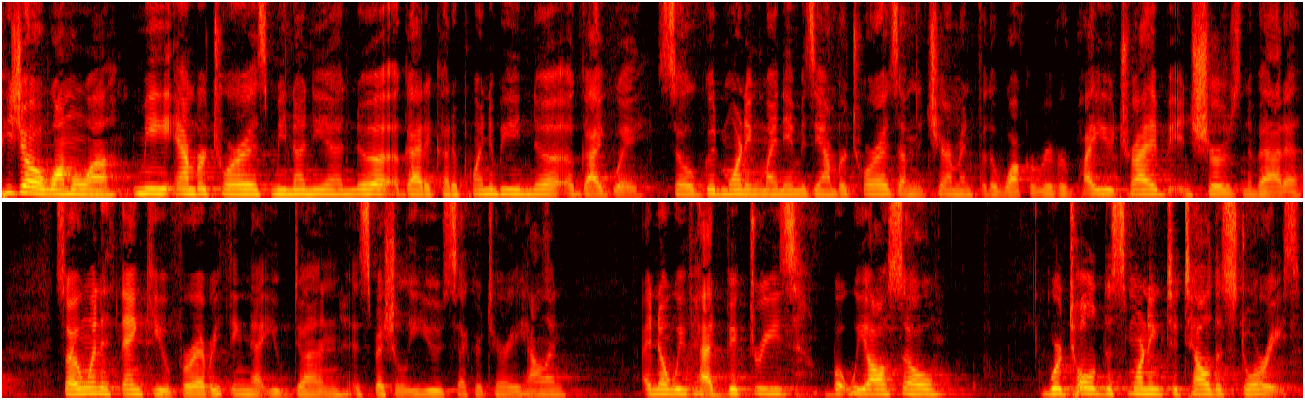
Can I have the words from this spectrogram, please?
Pijo Wamoa, me Amber Torres, me Nania Nua Agari Karapoinabi Nua Agaigwe. So good morning, my name is Amber Torres. I'm the chairman for the Walker River Paiute Tribe in Schurz, Nevada. So I want to thank you for everything that you've done, especially you, Secretary Haaland. I know we've had victories, but we also were told this morning to tell the stories.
